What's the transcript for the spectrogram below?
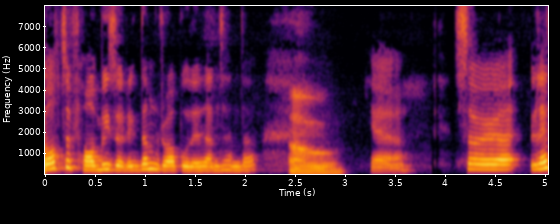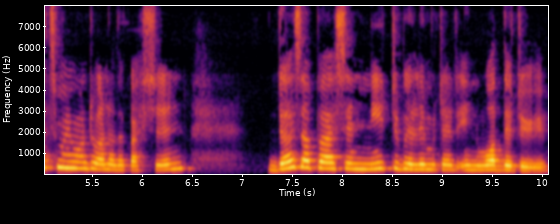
लट्स अफ हबिजहरू एकदम ड्रप हुँदै जान्छ नि त अँ, हो। Yeah. So uh, let's move on to another question. Does a person need to be limited in what they do?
